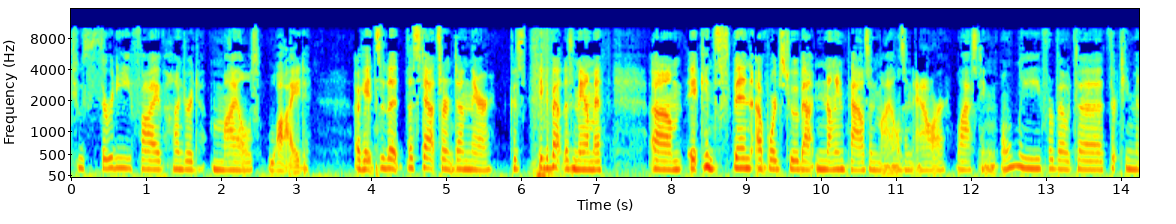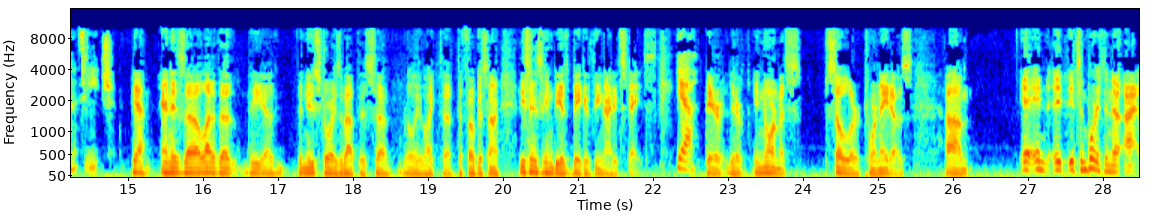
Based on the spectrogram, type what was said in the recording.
to 3,500 miles wide. Okay, so the, the stats aren't done there, because think about this mammoth. Um, it can spin upwards to about 9,000 miles an hour, lasting only for about uh, 13 minutes each. Yeah, and as uh, a lot of the the uh, the news stories about this uh, really like to, to focus on, these things can be as big as the United States. Yeah. They're they're enormous solar tornadoes, um, and, it, it's important to know. I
